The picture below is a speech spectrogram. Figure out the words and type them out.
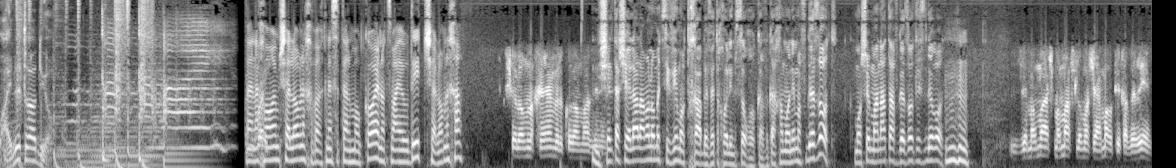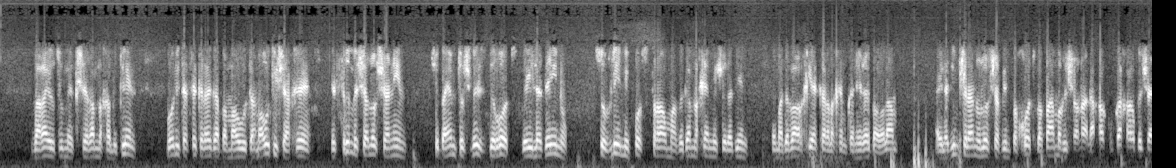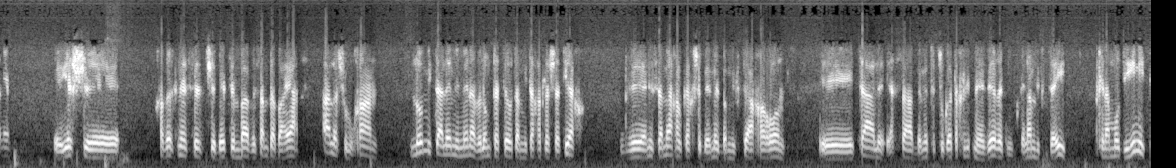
ויינט רדיו. ואנחנו אומרים שלום לחבר הכנסת אלמוג כהן, עוצמה יהודית, שלום לך. שלום לכם ולכל המאזינים. נשאלת השאלה למה לא מציבים אותך בבית החולים סורוקה וככה מונים הפגזות כמו שמנעת הפגזות לשדרות. זה ממש ממש לא מה שאמרתי חברים. דבריי יוצאו מהקשרם לחלוטין. בואו נתעסק כרגע במהות. המהות היא שאחרי 23 שנים שבהם תושבי שדרות וילדינו סובלים מפוסט טראומה וגם לכם יש ילדים הם הדבר הכי יקר לכם כנראה בעולם. הילדים שלנו לא שווים פחות בפעם הראשונה לאחר כל כך הרבה שנים. אה, יש אה, חבר כנסת שבעצם בא ושם את הבעיה על השולחן, לא מתעלם ממנה ולא מטאטא אותה מתחת לשטיח ואני שמח על כך שבאמת במבצע האחרון אה, צה"ל עשה באמת תצוגת תכלית נהדרת מבחינה מבצעית, מבחינה מודיעינית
